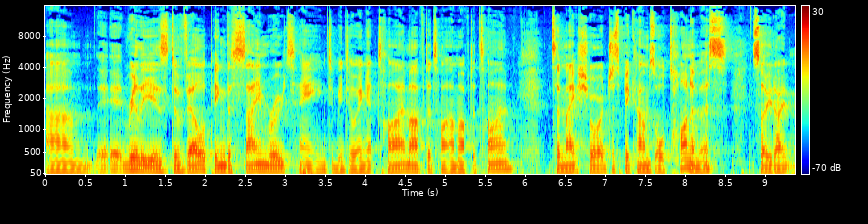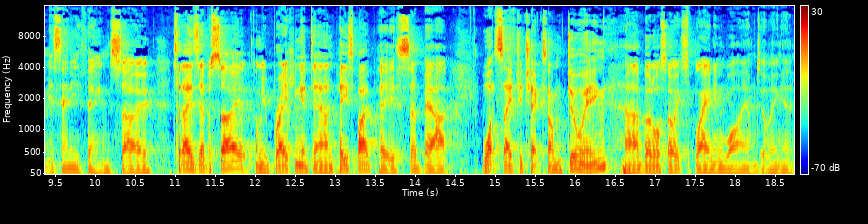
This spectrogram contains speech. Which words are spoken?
um, it, really is developing the same routine to be doing it time after time after time to make sure it just becomes autonomous so you don't miss anything. So today's episode, I'm gonna be breaking it down piece by piece about what safety checks I'm doing, uh, but also explaining why I'm doing it.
